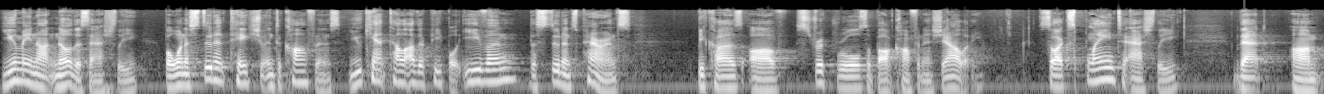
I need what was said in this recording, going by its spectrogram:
You may not know this, Ashley, but when a student takes you into confidence, you can't tell other people, even the student's parents, because of strict rules about confidentiality. So I explained to Ashley that um,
